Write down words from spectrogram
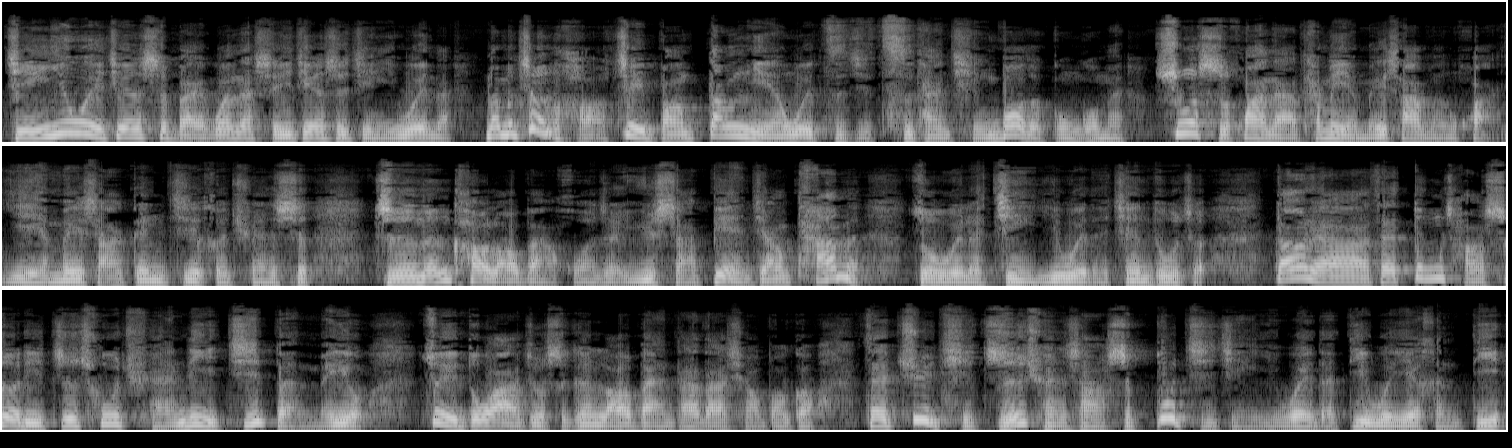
锦衣卫监视百官。那谁监视锦衣卫呢？那么正好这帮当年为自己刺探情报的公公们，说实话呢，他们也没啥文化，也没啥根基和权势，只能靠老板活着。于是啊，便将他们作为了锦衣卫的监督者。当然啊，在东厂设立之初，权力基本没有，最多啊就是跟老板打打小报告，在具体职权上是不及锦衣卫的，地位也很低，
